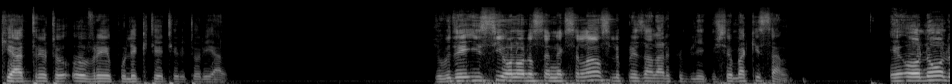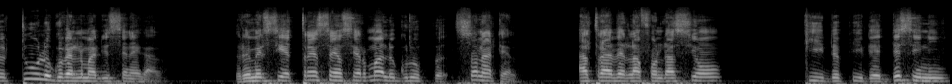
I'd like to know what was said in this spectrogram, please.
qui a très tôt œuvré pour l'équité territoriale. Je voudrais ici, au nom de son Excellence, le Président de la République, M. Macky Sall, et au nom de tout le gouvernement du Sénégal, remercier très sincèrement le groupe Sonatel à travers la Fondation qui, depuis des décennies,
